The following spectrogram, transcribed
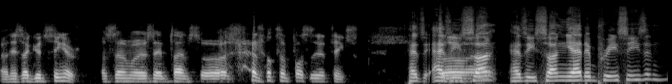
And he's a good singer at the same time. So a lot of positive things. Has has so, he sung? Uh, has he sung yet in preseason?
